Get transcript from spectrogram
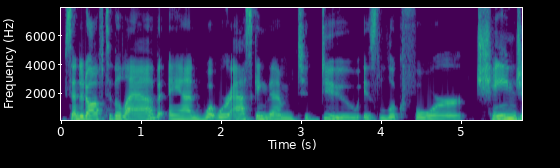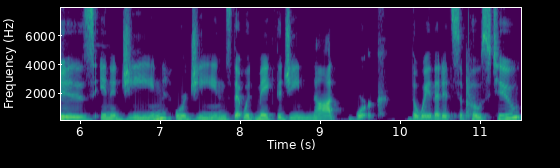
We send it off to the lab, and what we're asking them to do is look for changes in a gene or genes that would make the gene not work the way that it's supposed to.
